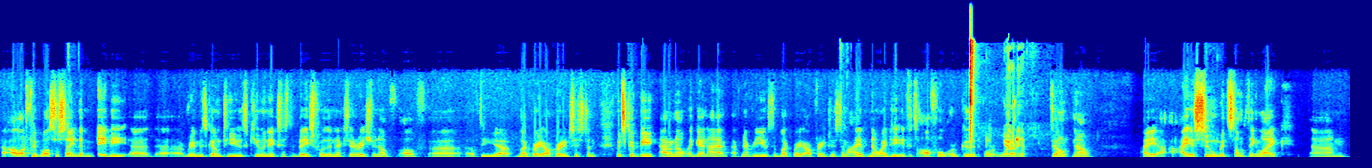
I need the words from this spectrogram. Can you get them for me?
a lot of people also saying that maybe uh, uh, RIM is going to use QNX as the base for the next generation of of uh, of the BlackBerry operating system, which could be. I don't know. Again, I have, I've never used the BlackBerry operating system. I have no idea if it's awful or good or whatever. Don't know. I, I assume it's something like um,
